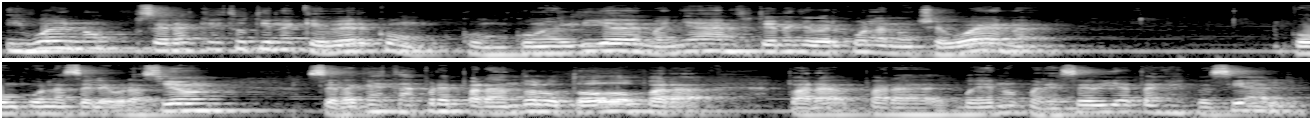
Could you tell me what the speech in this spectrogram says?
Y bueno, ¿será que esto tiene que ver con, con, el día de mañana? ¿Esto tiene que ver con la Nochebuena? Con, con la celebración. ¿Será que estás preparándolo todo para, para, para, bueno, para ese día tan especial?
